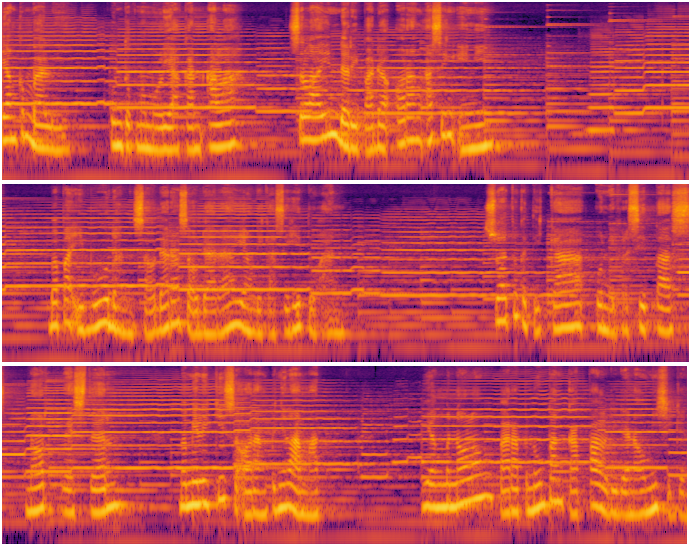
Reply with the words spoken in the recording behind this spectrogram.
yang kembali untuk memuliakan Allah selain daripada orang asing ini Bapak, Ibu, dan saudara-saudara yang dikasihi Tuhan. Suatu ketika, Universitas Northwestern memiliki seorang penyelamat yang menolong para penumpang kapal di Danau Michigan.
